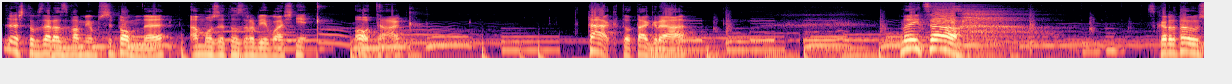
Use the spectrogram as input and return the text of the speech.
Zresztą zaraz wam ją przypomnę, a może to zrobię właśnie o tak. Tak, to ta gra. No i co? Skoro to już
